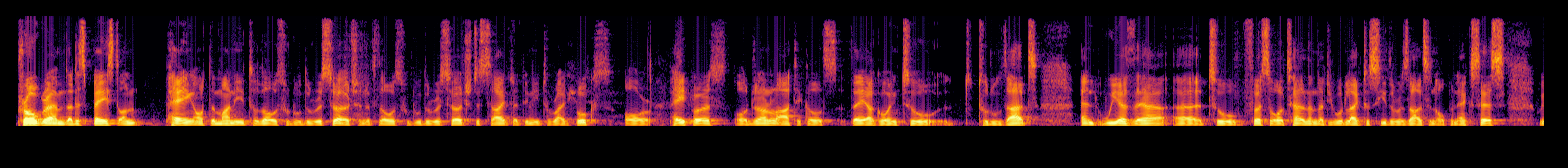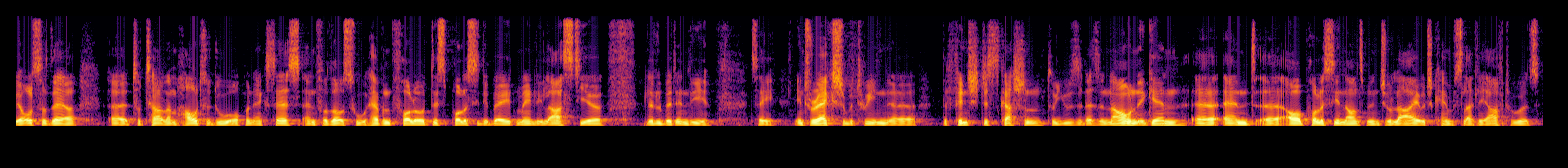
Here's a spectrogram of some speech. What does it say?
program that is based on paying out the money to those who do the research. And if those who do the research decide that they need to write books or papers or journal articles, they are going to, to do that. And we are there uh, to, first of all, tell them that you would like to see the results in open access. We are also there uh, to tell them how to do open access. And for those who haven't followed this policy debate, mainly last year, a little bit in the, say, interaction between uh, the Finch discussion, to use it as a noun again, uh, and uh, our policy announcement in July, which came slightly afterwards.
